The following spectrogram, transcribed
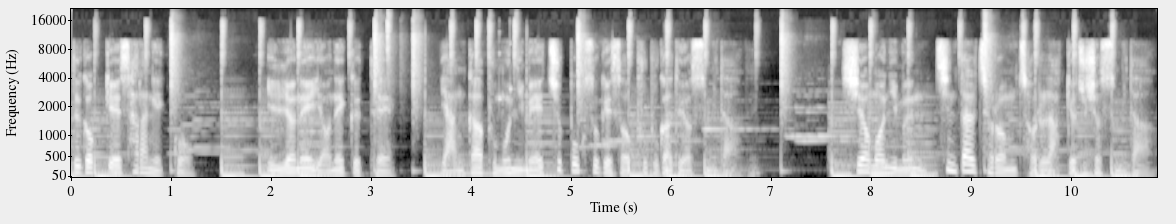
뜨겁게 사랑했고 1년의 연애 끝에 양가 부모님의 축복 속에서 부부가 되었습니다. 시어머님은 친딸처럼 저를 아껴주셨습니다.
